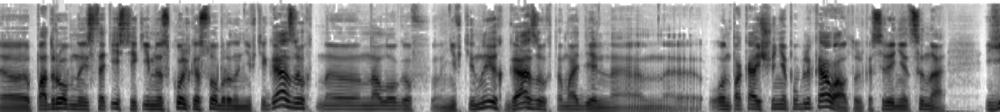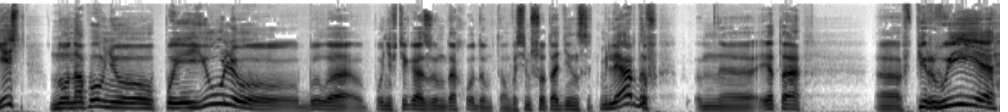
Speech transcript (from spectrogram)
Э, подробной статистики, именно сколько собрано нефтегазовых э, налогов, нефтяных, газовых там отдельно, э, он пока еще не опубликовал, только средняя цена. Есть, но напомню, по июлю было по нефтегазовым доходам там 811 миллиардов, это Впервые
